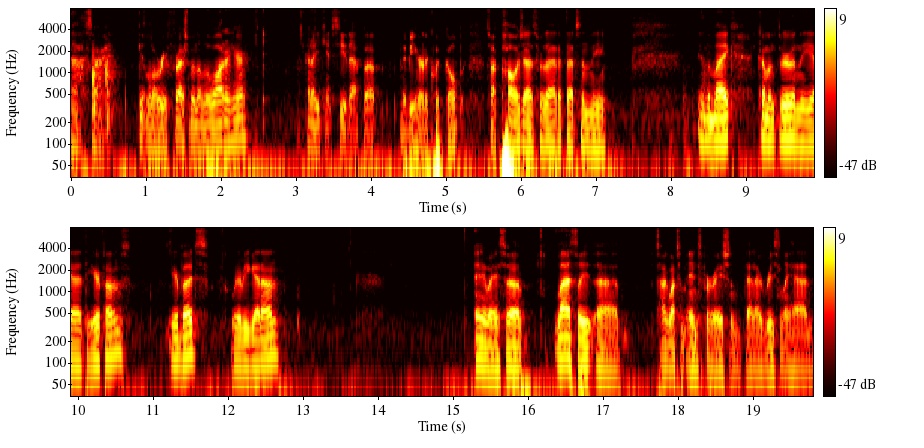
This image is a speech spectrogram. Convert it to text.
Ah, sorry. Getting a little refreshment of the water here. I know you can't see that, but maybe you heard a quick gulp. So I apologize for that if that's in the in the mic coming through in the uh, the earphones, earbuds, whatever you got on. Anyway, so lastly, uh, talk about some inspiration that I recently had.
